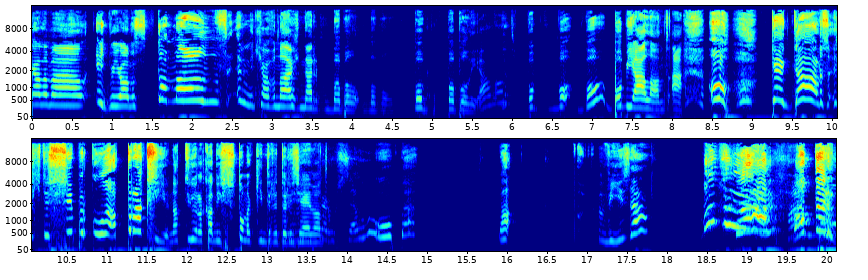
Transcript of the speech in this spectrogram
Allemaal, ik ben Johannes Kommans en ik ga vandaag naar Bobbel, Bobbel, Bob, Bobbelialand? Bob, Bo, Bo, Bobbialand, ah. Oh, kijk daar, dat is echt een supercoole attractie. Natuurlijk kan die stomme kinderen er zijn, want... Carousel open. Wat? Wie is dat? Walter! Walter!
